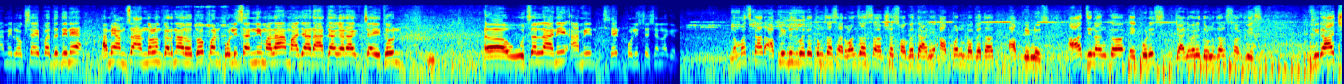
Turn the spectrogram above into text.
आम्ही लोकशाही पद्धतीने आम्ही आमचं आंदोलन करणार होतो पण पोलिसांनी मला माझ्या राहत्या घराच्या इथून उचललं आणि आम्ही थेट पोलीस स्टेशनला गेलो. नमस्कार आपली न्यूजमध्ये तुमचं सर्वांचं सहर्ष स्वागत आहे आणि आपण बघत आहात आपली न्यूज आज दिनांक एकोणीस जानेवारी दोन हजार सव्वीस. विराज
